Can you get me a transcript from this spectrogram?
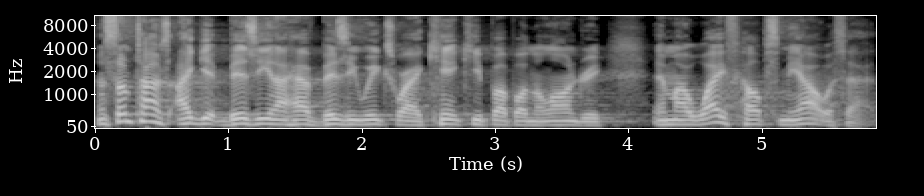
And sometimes I get busy and I have busy weeks where I can't keep up on the laundry, and my wife helps me out with that.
